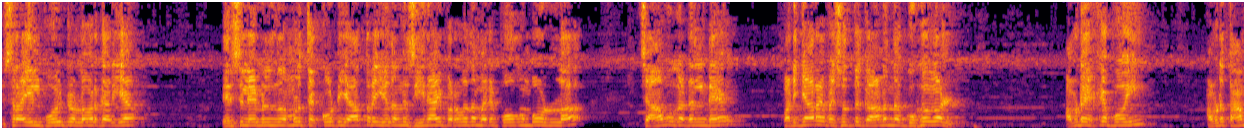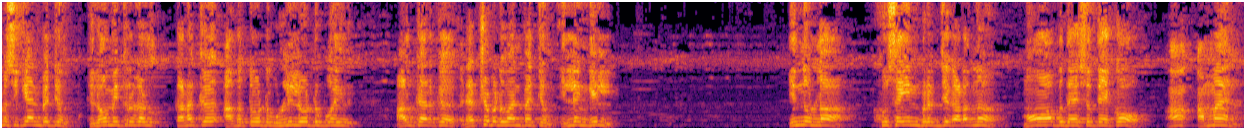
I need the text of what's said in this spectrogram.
ഇസ്രായേൽ പോയിട്ടുള്ളവർക്കറിയാം. എരിസലേമിൽ നിന്ന് നമ്മൾ തെക്കോട്ട് യാത്ര ചെയ്ത് അങ്ങ് സീനായി പർവതം വരെ പോകുമ്പോൾ ഉള്ള ചാവുകടലിന്റെ പടിഞ്ഞാറെ വശത്ത് കാണുന്ന ഗുഹകൾ അവിടെയൊക്കെ പോയി അവിടെ താമസിക്കാൻ പറ്റും. കിലോമീറ്ററുകൾ കണക്ക് അകത്തോട്ട് ഉള്ളിലോട്ട് പോയി ആൾക്കാർക്ക് രക്ഷപ്പെടുവാൻ പറ്റും. ഇല്ലെങ്കിൽ ഇന്നുള്ള ഹുസൈൻ ബ്രിഡ്ജ് കടന്ന് മോവാബ് ദേശത്തേക്കോ ആ അമ്മാൻ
